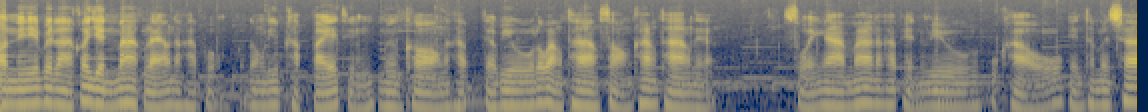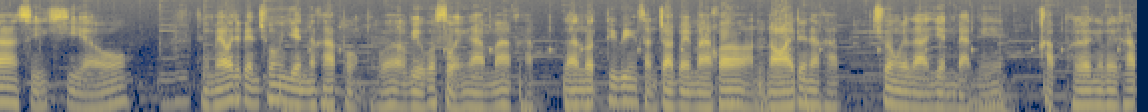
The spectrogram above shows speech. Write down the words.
ตอนนี้เวลาก็เย็นมากแล้วนะครับผมต้องรีบขับไปถึงเมืองคลองนะครับ แต่วิวระหว่างทางสองข้างทางเนี่ยสวยงามมากนะครับ เห็นวิวภูเขาเห็นธรรมชาติสีเขียว ถึงแม้ว่าจะเป็นช่วงเย็นนะครับ ผมแต่ว่าวิวก็สวยงามมากครับ และรถที่วิ่งสัญจรไปมาก็น้อยด้วยนะครับ ช่วงเวลาเย็นแบบนี้ขับเพลินกันเลยครับ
